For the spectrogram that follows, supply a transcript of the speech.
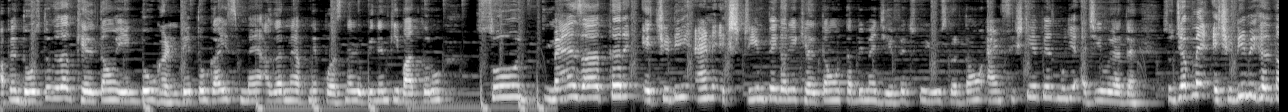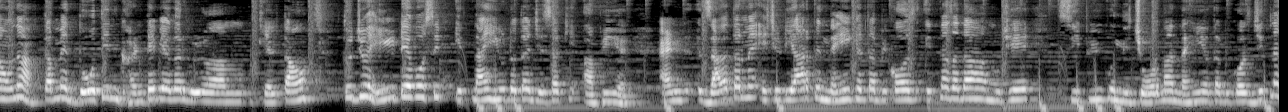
अपने दोस्तों के साथ खेलता हूँ एक दो घंटे तो गाइस मैं अगर मैं अपने पर्सनल ओपिनियन की बात करूँ सो so, मैं ज़्यादातर एच डी एंड एक्सट्रीम पे करके खेलता हूँ तब भी मैं जे को यूज़ करता हूँ एंड सिक्सटी एफ़ मुझे अचीव हो जाता है। सो so, जब मैं एच भी खेलता हूँ ना तब मैं दो तीन घंटे भी अगर खेलता हूँ तो जो हीट है वो सिर्फ़ इतना ही हीट होता है जैसा कि अभी है। एंड ज़्यादातर मैं एच पे नहीं खेलता बिकॉज़ इतना ज़्यादा मुझे सी पी यू को निचोड़ना नहीं होता बिकॉज़ जितना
